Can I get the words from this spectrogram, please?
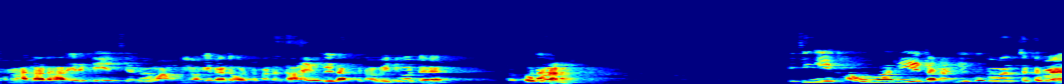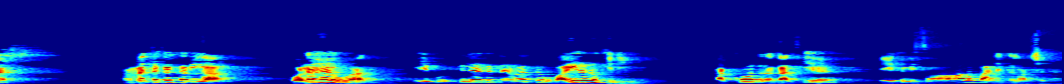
සමහරලාට හරියට කේන්ති යනවා මම මේ වගේ වැඩවලට මට සහයෝගය දක්වනවා වෙනුවට කොනහන. ඉතින් ඒ කවුරු හරි තමන්ගේ ගුණවන්තකම අමතක කරලා කොන හැව්වත් ඒ පුද්ගලයාට නැවත වෛර නොකිරීම. අක්‍රෝධන ගතිය ඒක විශාල පඬිත ලක්ෂණයක්.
